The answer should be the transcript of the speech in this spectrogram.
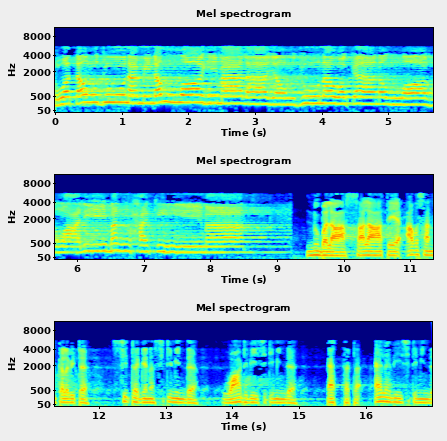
وترجون من الله ما لا يرجون وكان الله عليما حكيما නුඹලා සලාතය අවසන් කළ විට සිටගෙන සිටිමින්ද වාඩි වී සිටිමින්ද පැත්තට ඇලවී සිටිමින්ද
